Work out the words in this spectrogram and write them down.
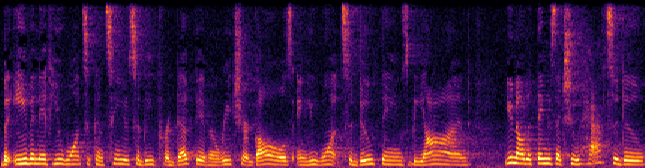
But even if you want to continue to be productive and reach your goals and you want to do things beyond, you know, the things that you have to do,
